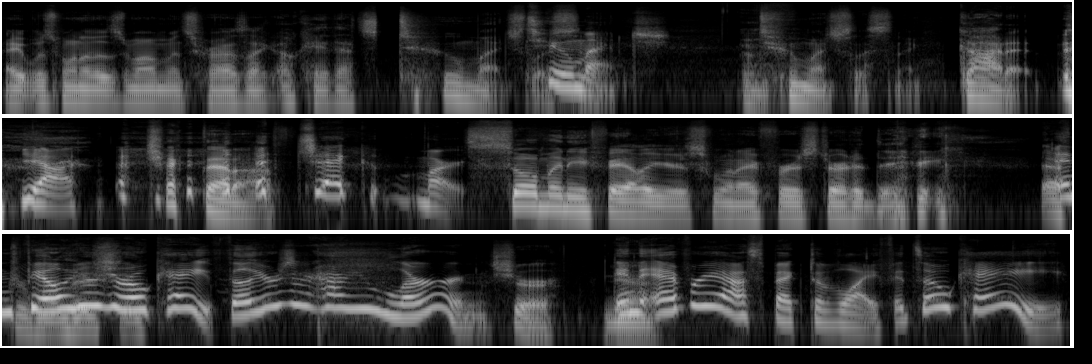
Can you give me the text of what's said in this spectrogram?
it was one of those moments where I was like, okay, that's too much Too listening. much. Too much listening. Got it. Yeah. Check that off. Check mark. So many failures when I first started dating. And after my failures are okay. Failures are how you learn Sure. in every aspect of life. It's okay.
